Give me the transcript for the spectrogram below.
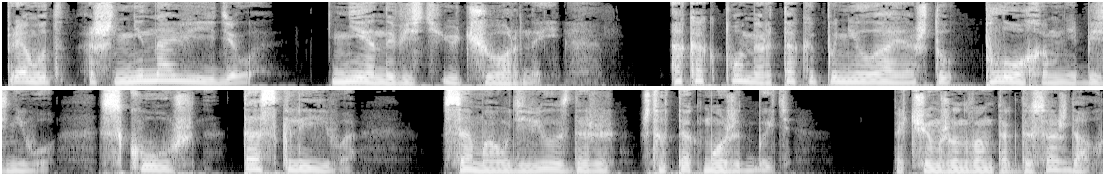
Прям вот аж ненавидела, ненавистью черной. А как помер, так и поняла я, что плохо мне без него, скучно, тоскливо. Сама удивилась даже, что так может быть. А чем же он вам так досаждал?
